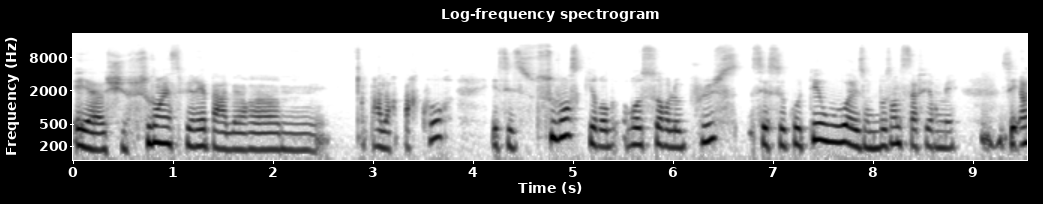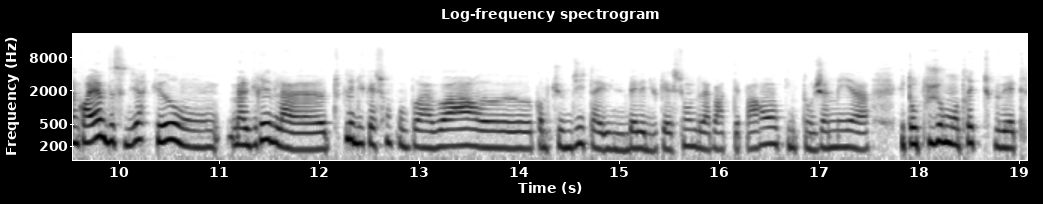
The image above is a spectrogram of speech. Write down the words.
Et euh, je suis souvent inspirée par leur, euh, par leur parcours. Et c'est souvent ce qui re- ressort le plus, c'est ce côté où elles ont besoin de s'affirmer. Mhm. C'est incroyable de se dire que on- malgré la, toute l'éducation qu'on peut avoir, euh, comme tu le dis, tu as eu une belle éducation de la part de tes parents qui t'ont jamais, euh, qui t'ont toujours montré que tu pouvais être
